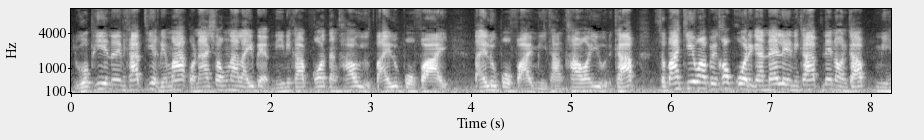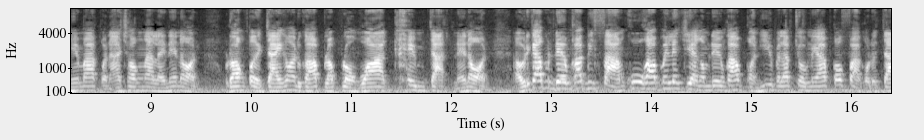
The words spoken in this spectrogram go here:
หรือว่าพี่นะครับที่อยากได้มากกว่าหน้าช่องหน้าไลฟ์แบบนี้นะครับก็ต้องเข้าอยู่ใต้รูปโปรไฟล์ใต้รูปโปรไฟล์มีทางเข้าให้อยู่นะครับสามารถคิดมาเป็นครอบครัวด้วยกันได้เลยนะครับแน่นอนครับมีให้มากกว่าหน้าช่องหน้าไลฟ์แน่นอนลองเปิดใจเข้ามาดูครับรับรองว่าเข้มจัดแน่นอนเอาละครับเหมือนเดิมครับมี3คู่ครับไม่เลือกเชียร์กันเหมือนเดิมครับก่อนที่จะไปรับชมนะครับก็ฝากกดติดใจ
